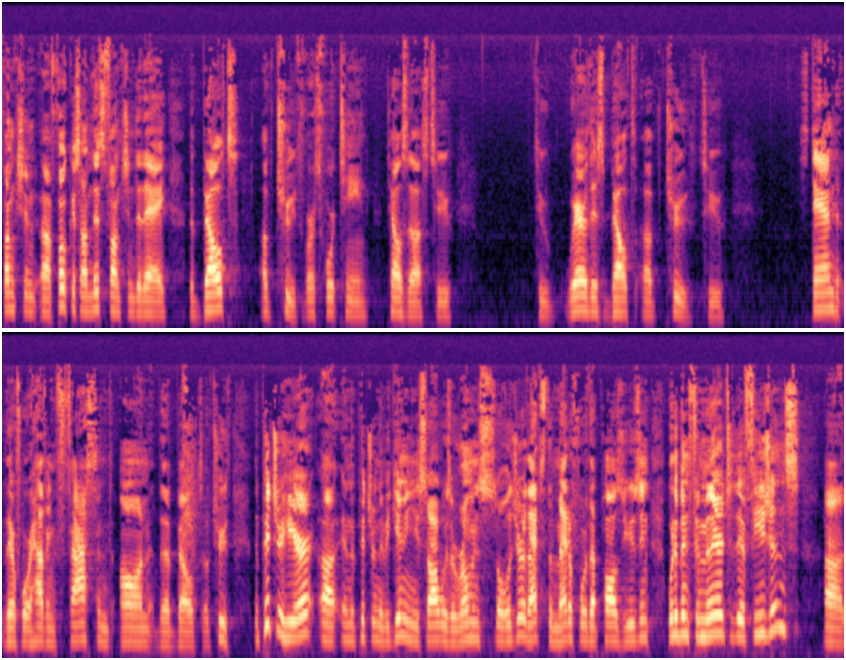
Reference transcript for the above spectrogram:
function, uh, focus on this function today the belt of truth. Verse 14 tells us to, to wear this belt of truth, to stand, therefore, having fastened on the belt of truth. The picture here, uh, in the picture in the beginning you saw, was a Roman soldier. That's the metaphor that Paul's using. Would have been familiar to the Ephesians. Uh,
